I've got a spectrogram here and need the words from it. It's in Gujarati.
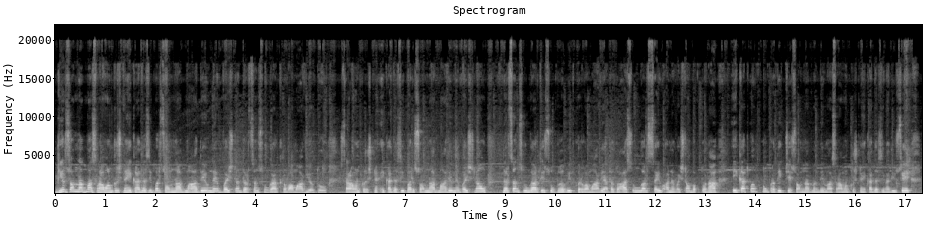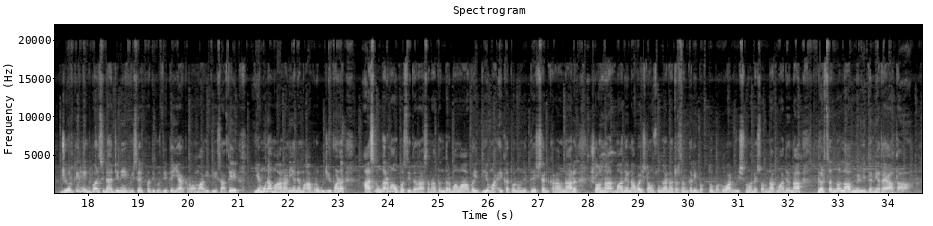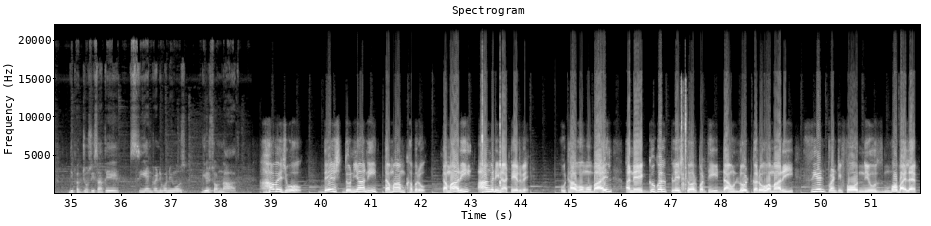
ગીર સોમનાથમાં શ્રાવણ કૃષ્ણ એકાદશી પર સોમનાથ મહાદેવને વૈષ્ણવ દર્શન શૃંગાર કરવામાં આવ્યો હતો. શ્રાવણ કૃષ્ણ એકાદશી પર સોમનાથ મહાદેવને વૈષ્ણવ દર્શન શૃંગારથી સુશોભિત કરવામાં આવ્યા હતા. તો આ શૃંગાર શૈવ અને વૈષ્ણવ ભક્તોના એકાત્મકનું પ્રતીક છે. સોમનાથ મંદિરમાં શ્રાવણ કૃષ્ણ એકાદશીના દિવસે જ્યોતિર્લિંગ પર શ્રીનાથજીની એક વિશેષ પ્રતિકૃતિ તૈયાર કરવામાં આવી હતી. સાથે યમુના મહારાણી અને મહાપ્રભુજી પણ આ શૃંગારમાં ઉપસ્થિત હતા. સનાતન ધર્મમાં વૈદ્યમાં એકત્વનું નિર્દેશન કરાવનાર સોમનાથ મહાદેવના વૈષ્ણવ શૃંગારના દર્શન કરી ભક્તો ભગવાન, વિષ્ણુ અને સોમનાથ મહાદેવના દર્શનનો લાભ મેળવી ધન્ય થયા હતા. દીપક જોશી સાથે CN twenty news, Gir Somnath. હવે જુઓ, દેશ દુનિયાની તમામ ખબરો તમારી આંગળીના ટેરવે. ઉઠાવો મોબાઈલ અને ગૂગલ પ્લે સ્ટોર પરથી ડાઉનલોડ કરો અમારી CN twenty four news mobile app.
